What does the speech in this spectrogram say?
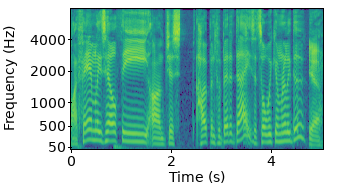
my family's healthy. I'm just hoping for better days. That's all we can really do. Yeah,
